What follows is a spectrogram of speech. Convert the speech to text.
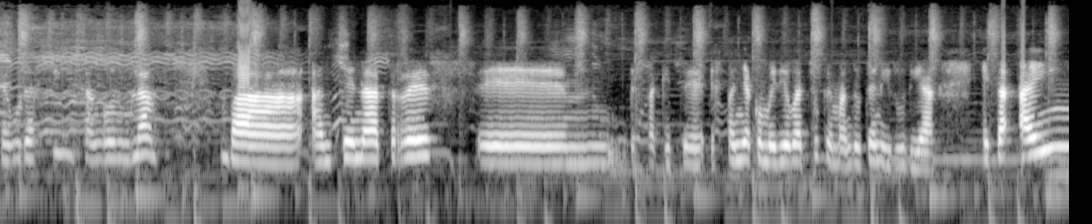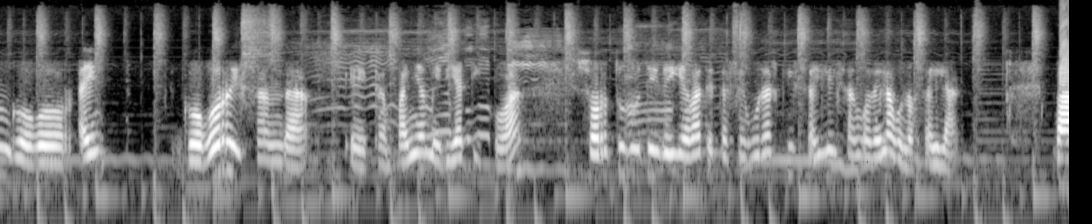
segurazki izango dula, ba, antena 3, e, ez dakite, Espainiako medio batzuk eman duten irudia. Eta hain gogor, hain gogor izan da e, kanpaina mediatikoa, sortu dute ideia bat eta segurazki zaila izango dela, bueno, zaila, ba,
